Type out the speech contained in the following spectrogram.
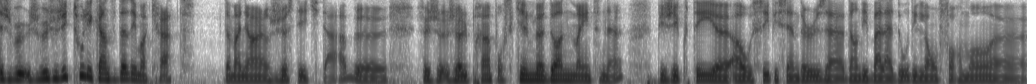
Je veux, je veux juger tous les candidats démocrates de manière juste et équitable. Euh, fait je, je le prends pour ce qu'il me donne maintenant. Puis j'ai écouté euh, AOC puis Sanders euh, dans des balados, des longs formats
